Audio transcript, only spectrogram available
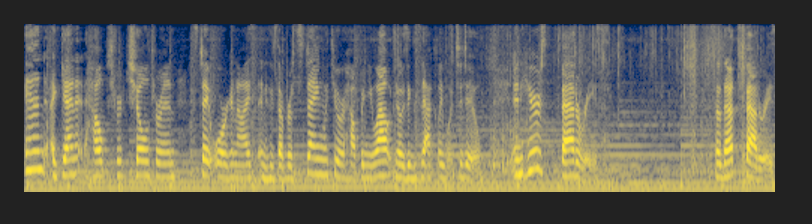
And again, it helps your children stay organized and who's ever staying with you or helping you out knows exactly what to do. And here's batteries. So that's batteries.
